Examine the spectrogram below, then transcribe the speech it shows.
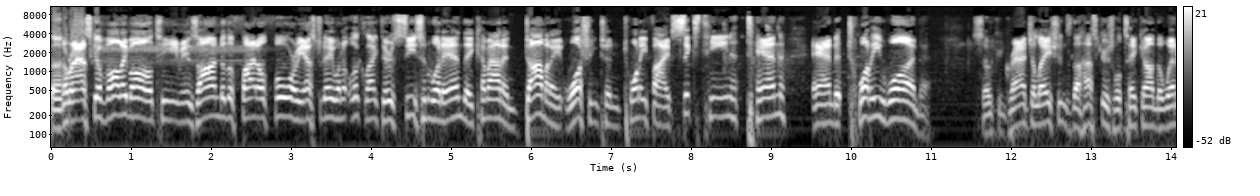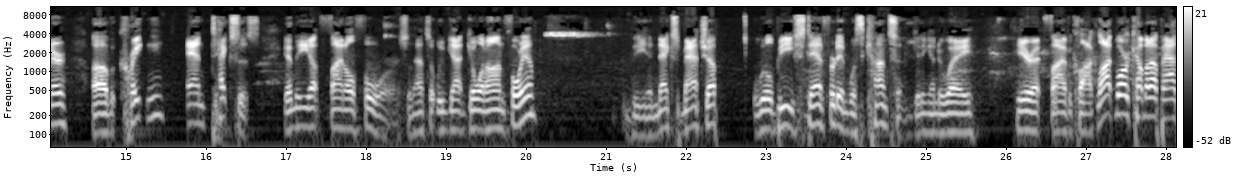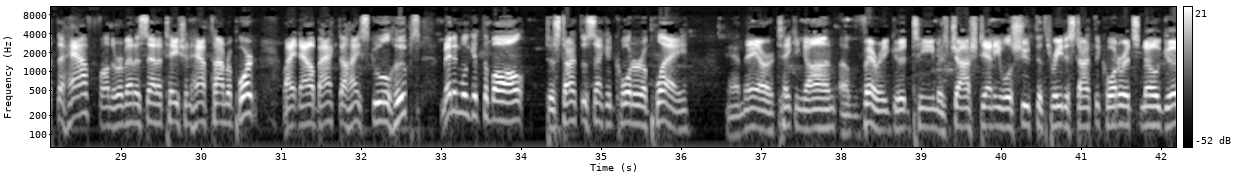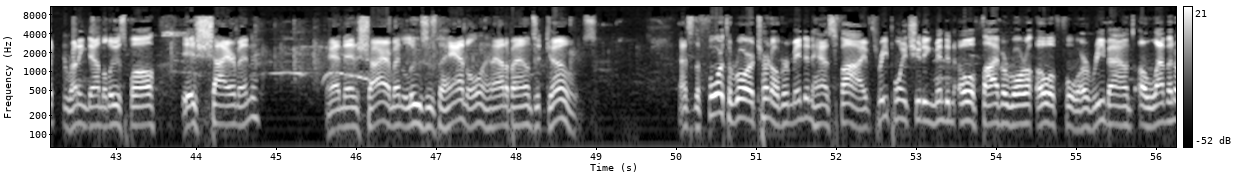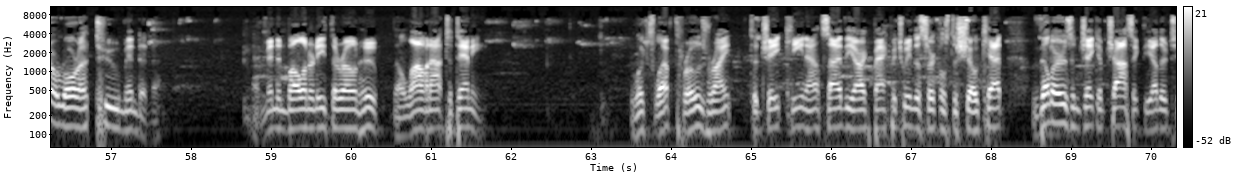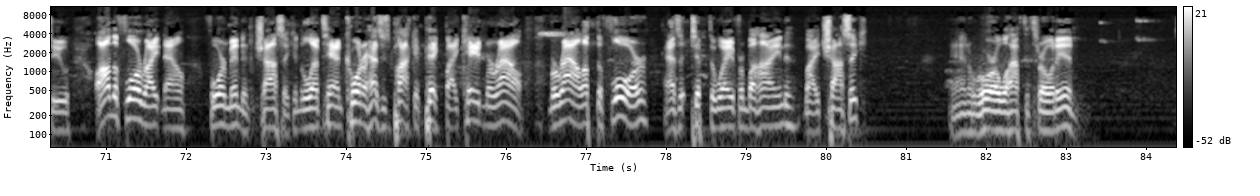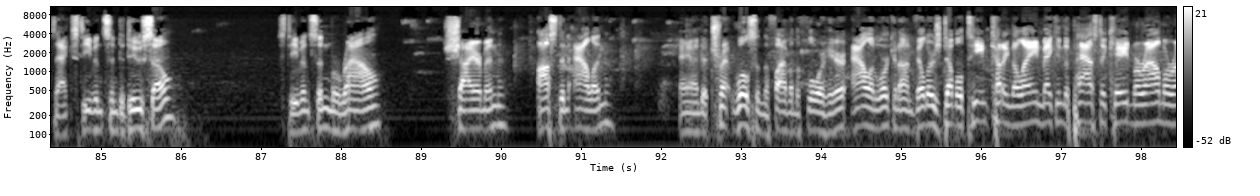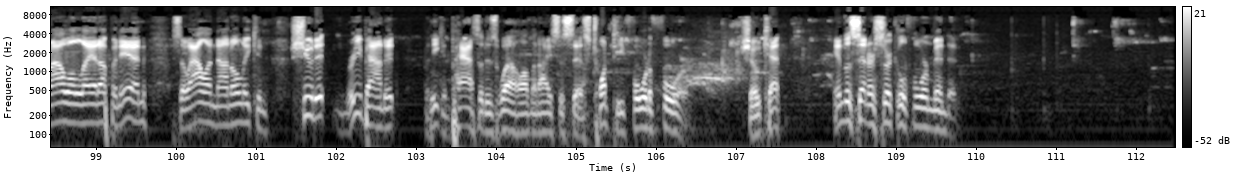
The Nebraska volleyball team is on to the Final Four. Yesterday, when it looked like their season would end, they come out and dominate Washington 25 16, 10, and 21. So, congratulations. The Huskers will take on the winner of Creighton and Texas in the uh, Final Four. So, that's what we've got going on for you. The next matchup will be Stanford and Wisconsin getting underway here at 5 o'clock. A lot more coming up at the half on the Ravenna Sanitation halftime report. Right now, back to high school hoops. Minden will get the ball to start the second quarter of play. And they are taking on a very good team as Josh Denny will shoot the three to start the quarter. It's no good. Running down the loose ball is Shireman. And then Shireman loses the handle and out of bounds it goes. That's the fourth Aurora turnover. Minden has five. Three point shooting, Minden 0 of 5, Aurora 0 of 4. Rebounds 11, Aurora 2, Minden. And Minden ball underneath their own hoop. They'll allow it out to Denny. Looks left, throws right to Jake Keene outside the arc, back between the circles to Choquette. Villers and Jacob Chosick, the other two, on the floor right now for Minden. Chosick into the left hand corner has his pocket picked by Cade Morale. Morale up the floor has it tipped away from behind by Chosick. And Aurora will have to throw it in. Zach Stevenson to do so. Stevenson, Morale, Shireman, Austin Allen, and Trent Wilson, the five on the floor here. Allen working on Villers, double team, cutting the lane, making the pass to Cade Morale. Morale will lay it up and in. So Allen not only can shoot it, rebound it, but he can pass it as well on the nice assist. 24 to 4. Choquette in the center circle for Minden.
